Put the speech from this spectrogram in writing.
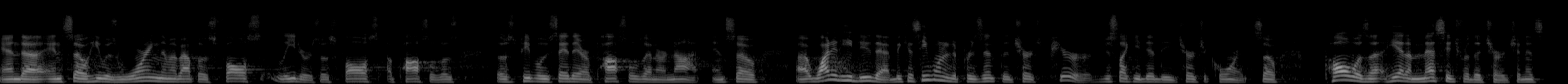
And, uh, and so he was warning them about those false leaders, those false apostles, those, those people who say they are apostles and are not. And so uh, why did he do that? Because he wanted to present the church pure, just like he did the church at Corinth. So Paul was a, he had a message for the church, and it's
